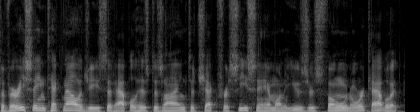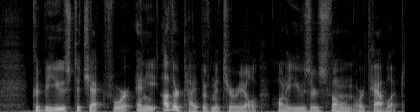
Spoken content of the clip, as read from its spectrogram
The very same technologies that Apple has designed to check for CSAM on a user's phone or tablet could be used to check for any other type of material on a user's phone or tablet.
